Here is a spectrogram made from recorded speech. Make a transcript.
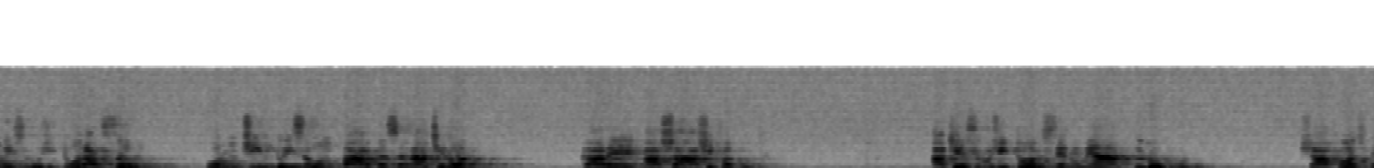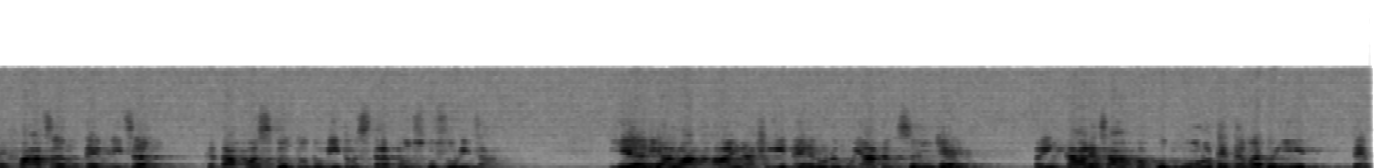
unui slujitor al său, poruncindu-i să o împartă săracilor, care așa a și făcut. Acest slujitor se numea Lupul și a fost de față în temniță când a fost Sfântul Dumitru străpuns cu sulița. El i-a luat haina și inelul înmuiat în sânge prin care s-au făcut multe tămăduiri de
